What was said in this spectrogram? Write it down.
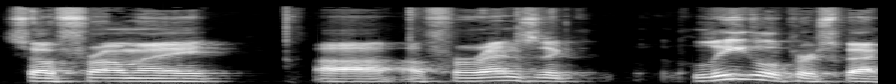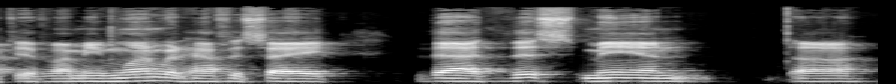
So, from a, uh, a forensic legal perspective, I mean, one would have to say that this man, uh,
